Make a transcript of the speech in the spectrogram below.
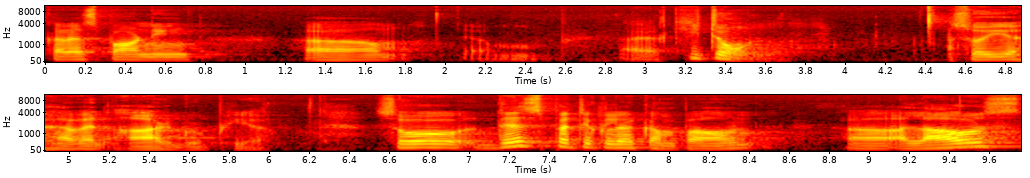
corresponding um, uh, ketone. So, you have an R group here. So, this particular compound allows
